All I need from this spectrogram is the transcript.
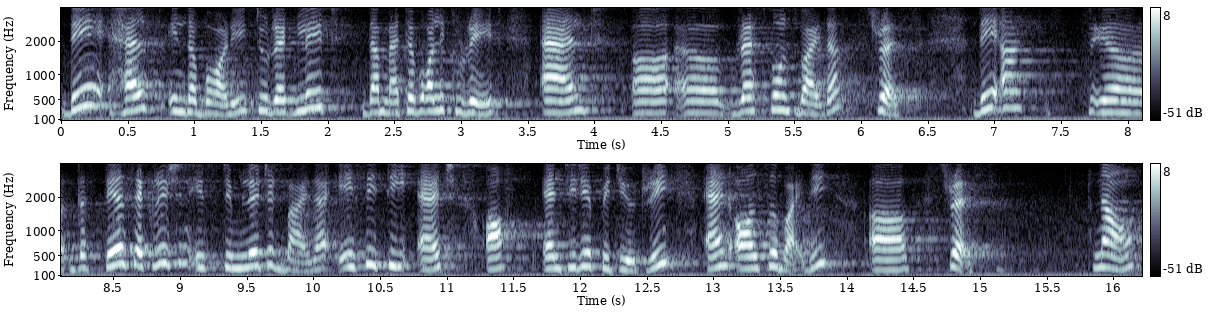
They helps in the body to regulate the metabolic rate and uh, uh, response by the stress. They are, uh, the, their secretion is stimulated by the ACTH of anterior pituitary and also by the uh, stress. Now,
